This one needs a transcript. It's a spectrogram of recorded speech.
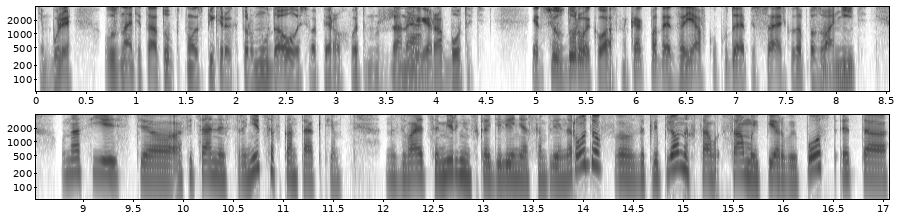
Тем более узнать это от опытного спикера, которому удалось, во-первых, в этом жанре Да. работать. Это все здорово и классно. Как подать заявку, куда писать, куда позвонить. У нас есть э, официальная страница ВКонтакте, называется Мирнинское отделение Ассамблеи народов. В закрепленных сам- самый первый пост – это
